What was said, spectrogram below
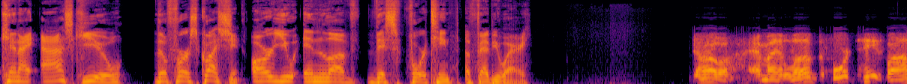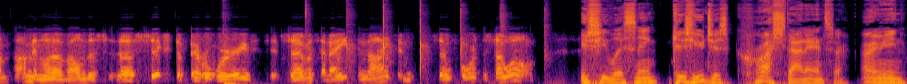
Can I ask you the first question? Are you in love this 14th of February? Oh, am I in love the 14th? Well, I'm, I'm in love on the uh, 6th of February, 7th and 8th and 9th and so forth and so on. Is she listening? Because you just crushed that answer. I mean,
